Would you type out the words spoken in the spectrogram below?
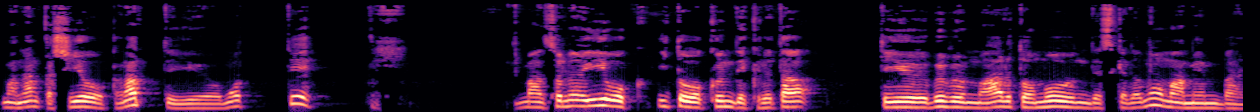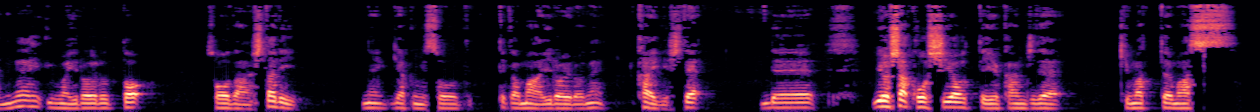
まあ、なんかしようかなっていう思って、まあ、その意を、意図を組んでくれたっていう部分もあると思うんですけども、まあ、メンバーにね、今いろいろと相談したり、ね、逆にそうっ、てかまあいろいろね、会議して、で、よっしゃ、こうしようっていう感じで決まってます。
